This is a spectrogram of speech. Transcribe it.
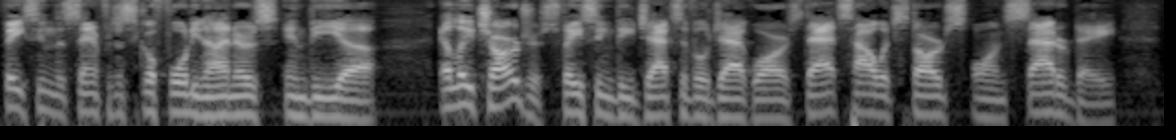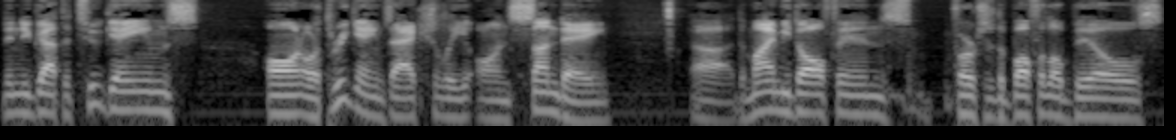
facing the San Francisco 49ers in the uh, LA Chargers facing the Jacksonville Jaguars. That's how it starts on Saturday. Then you got the two games on, or three games actually, on Sunday uh, the Miami Dolphins versus the Buffalo Bills,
